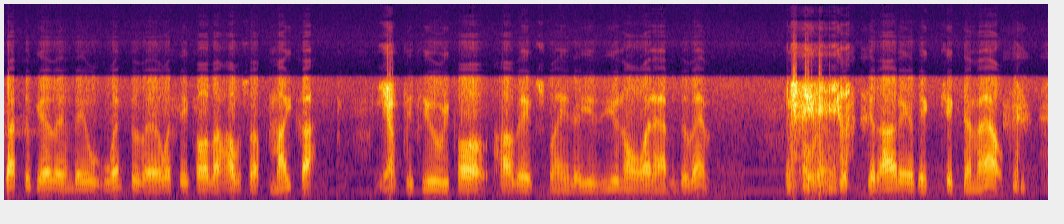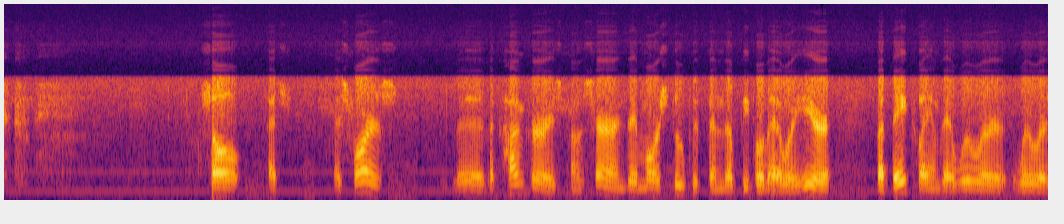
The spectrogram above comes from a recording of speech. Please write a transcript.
got together and they went to the what they call the House of Mica. Yep. If you recall how they explained it, you, you know what happened to them. They told them Yeah. to get out of there. They kicked them out. so as as far as the the conqueror is concerned, they're more stupid than the people that were here. But they claim that we were we were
